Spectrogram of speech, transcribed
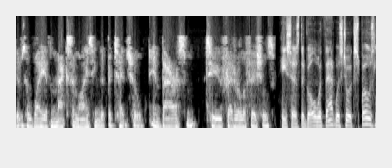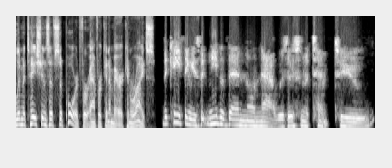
It was a way of maximizing the potential embarrassment to federal officials. He says the goal with that was to expose limitations of support for African American rights. The key thing is that neither then nor now was this an attempt to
